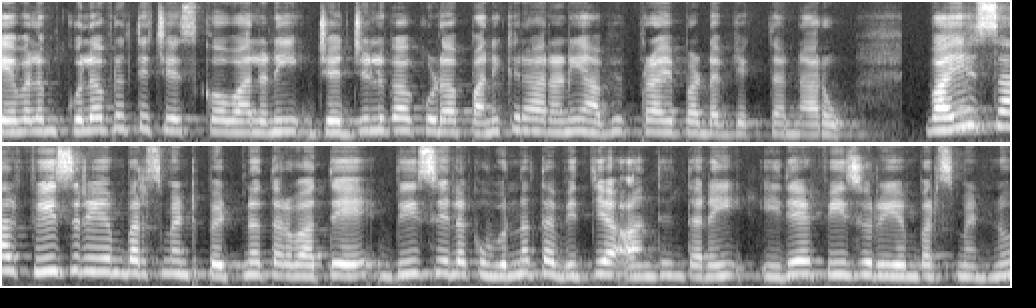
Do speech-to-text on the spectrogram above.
కేవలం కులవృత్తి చేసుకోవాలని జడ్జిలుగా కూడా పనికిరారని అభిప్రాయపడ్డ వ్యక్తి అన్నారు వైఎస్ఆర్ ఫీజు రియంబర్స్మెంట్ పెట్టిన తర్వాతే బీసీలకు ఉన్నత విద్య అందిందని ఇదే ఫీజు రియంబర్స్మెంట్ను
